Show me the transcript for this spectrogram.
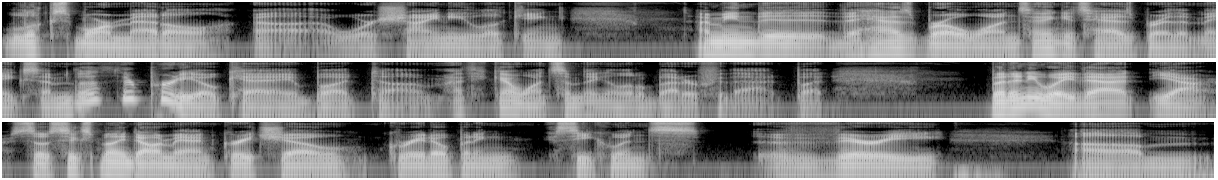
looks more metal uh, or shiny looking. I mean the the Hasbro ones. I think it's Hasbro that makes them. They're pretty okay, but um, I think I want something a little better for that. But but anyway, that yeah. So Six Million Dollar Man, great show, great opening sequence, very um,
